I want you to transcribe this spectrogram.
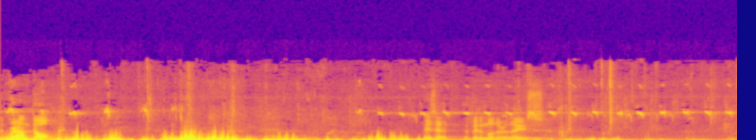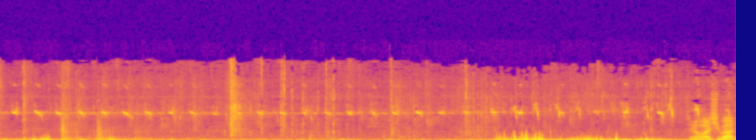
The brown duck? Is it? It'll be the mother of these. Where she went?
